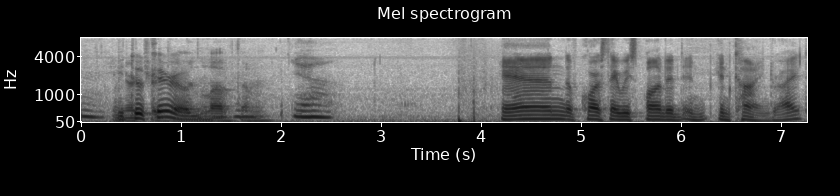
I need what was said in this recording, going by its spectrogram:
Mm. He took nurtured care them of and them. loved them. Yeah. And of course, they responded in, in kind, right?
